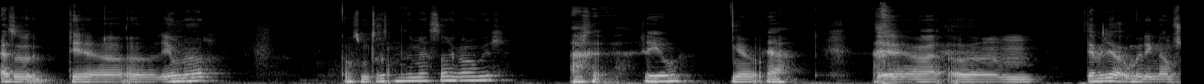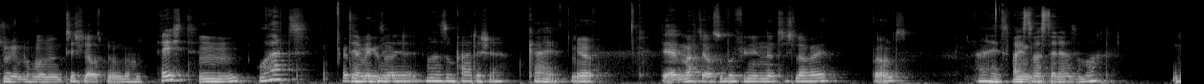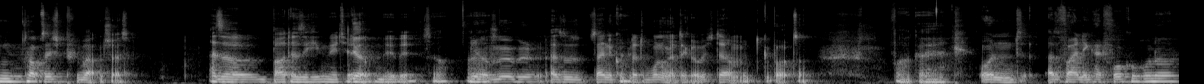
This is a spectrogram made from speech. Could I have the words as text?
also der äh, Leonard aus dem dritten Semester, glaube ich. Ach, Leo? Ja. Ja. Der, ähm, der will ja unbedingt nach dem Studium nochmal eine Tischlerausbildung machen. Echt? Mhm. What? Hat Der er mir wird gesagt. mir immer sympathischer. Geil. Ja. Der macht ja auch super viel in der Tischlerei bei uns. Nice. Weißt du, was der da so macht? Mhm, Hauptsächlich privaten Scheiß. Also baut er sich irgendwelche Ja. Möbel so? Ja, oder was? Möbel. Also seine komplette Wohnung hat er, glaube ich, da mitgebaut. So. Boah, geil. Und also vor allen Dingen halt vor Corona,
